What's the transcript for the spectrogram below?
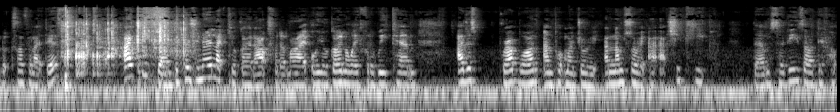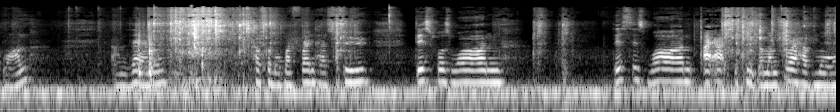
looks something like this i keep them because you know like you're going out for the night or you're going away for the weekend. I just grab one and put my jewelry and i'm sorry i actually keep them. So these are a different one. And then possible my friend has two. This was one. This is one. I actually keep them. I'm sure i have more.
